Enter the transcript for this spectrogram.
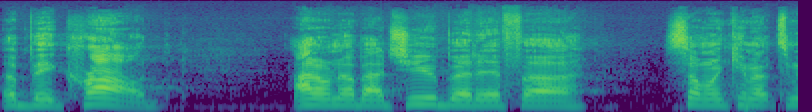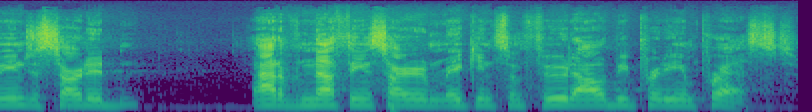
a big crowd. I don't know about you, but if uh, someone came up to me and just started out of nothing started making some food, I would be pretty impressed.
